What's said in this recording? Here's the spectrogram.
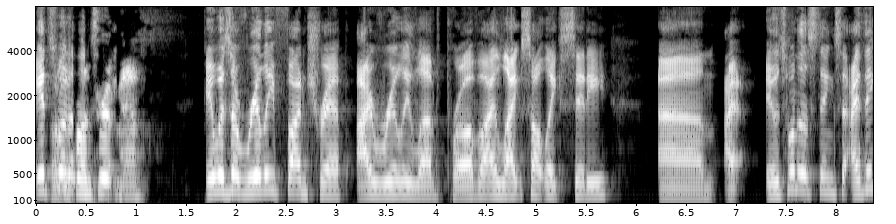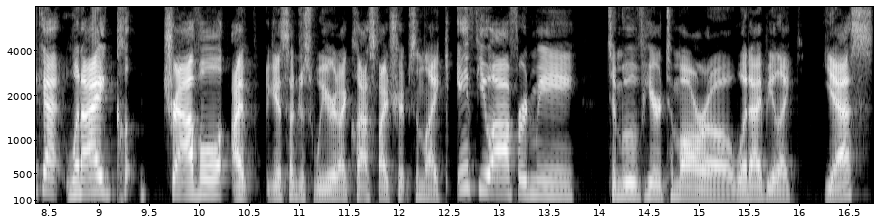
it's one of fun trip, man It was a really fun trip. I really loved Provo. I like Salt Lake City. Um, I it was one of those things that I think I, when I cl- travel, I, I guess I'm just weird. I classify trips in like if you offered me to move here tomorrow, would I be like yes?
